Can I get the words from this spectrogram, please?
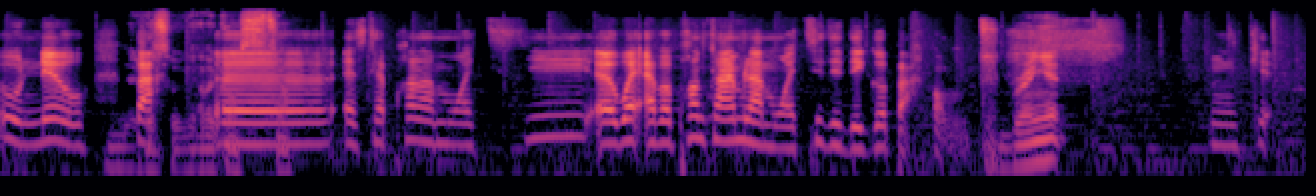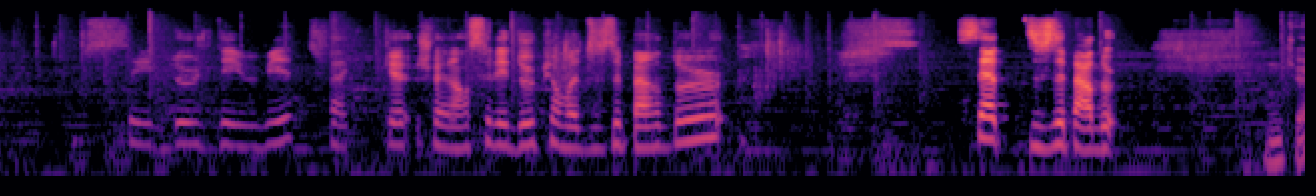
Oh no! Par-. Euh, Est-ce qu'elle prend la moitié? Euh, ouais, elle va prendre quand même la moitié des dégâts par contre. Bring it. Ok. C'est 2 des 8. Fait que je vais lancer les deux puis on va diviser par 2. 7 divisé par 2. Ok.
